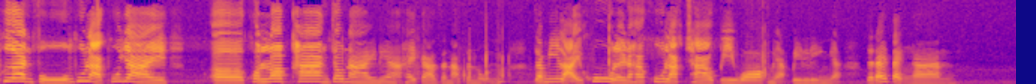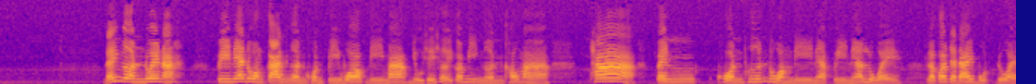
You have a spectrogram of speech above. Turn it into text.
เพื่อนฝูงผู้หลักผู้ใหญ่เอ่อคนรอบข้างเจ้านายเนี่ย ให้การสนับสนุน จะมีหลายคู่เลยนะคะ คู่รักชาวปีวอกเนี่ย ปีลิงเนี่ยจะได้แต่งงาน ได้เงินด้วยนะ ปีนี้ดวงการเงินคนปีวอกดีมาก อยู่เฉยๆก็มีเงินเข้ามา ถ้าเป็นคนพื้นดวงดีเนี่ย ปีนี้รวย แล้วก็จะได้บุตรด้วย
